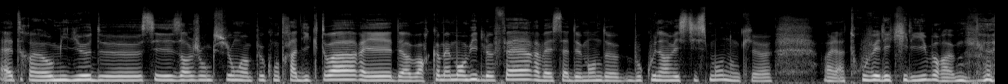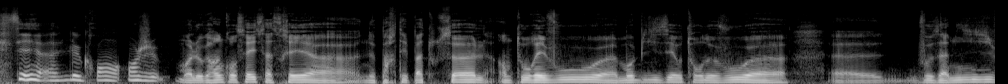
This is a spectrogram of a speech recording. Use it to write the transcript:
être au milieu de ces injonctions un peu contradictoires et d'avoir quand même envie de le faire, eh ben, ça demande beaucoup d'investissement. Donc, voilà, trouver l'équilibre, c'est le grand enjeu. Moi, le grand conseil, ça serait ne partez pas tout seul, entourez-vous, euh, mobilisez autour de vous euh, euh, vos amis,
